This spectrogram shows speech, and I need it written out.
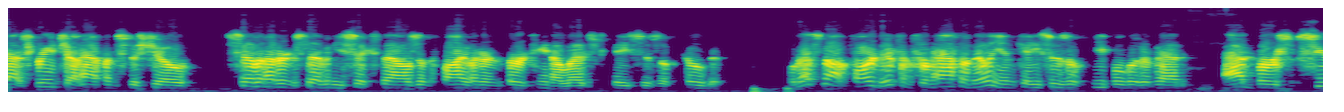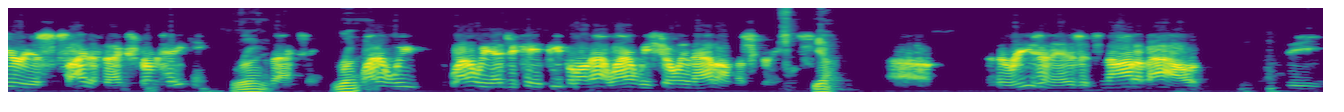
That screenshot happens to show 776,513 alleged cases of COVID. Well, that's not far different from half a million cases of people that have had adverse, serious side effects from taking Right. the vaccine. Right. Why don't we Why don't we educate people on that? Why aren't we showing that on the screens? Yeah. Uh, the reason is it's not about the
